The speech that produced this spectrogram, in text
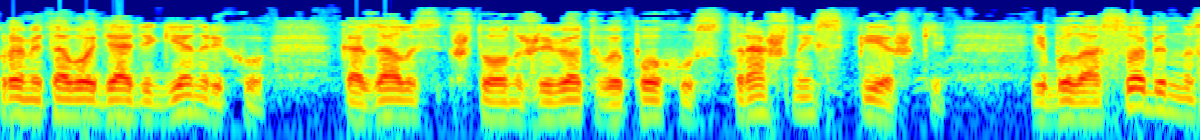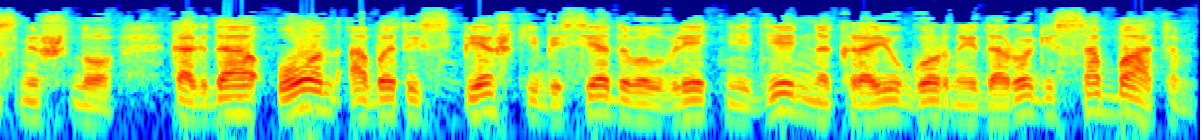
Кроме того, дяде Генриху казалось, что он живет в эпоху страшной спешки, и было особенно смешно, когда он об этой спешке беседовал в летний день на краю горной дороги с Аббатом,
